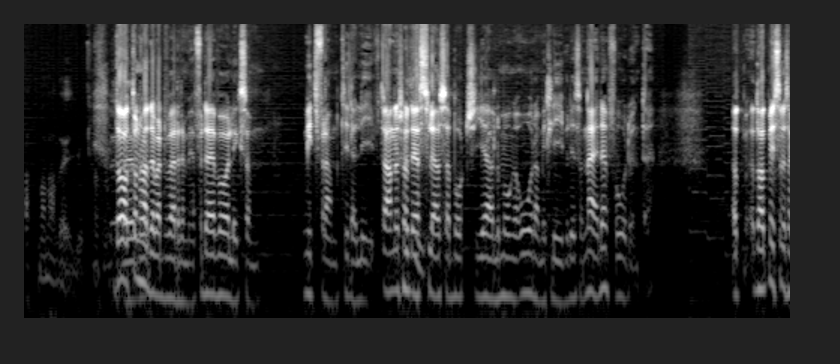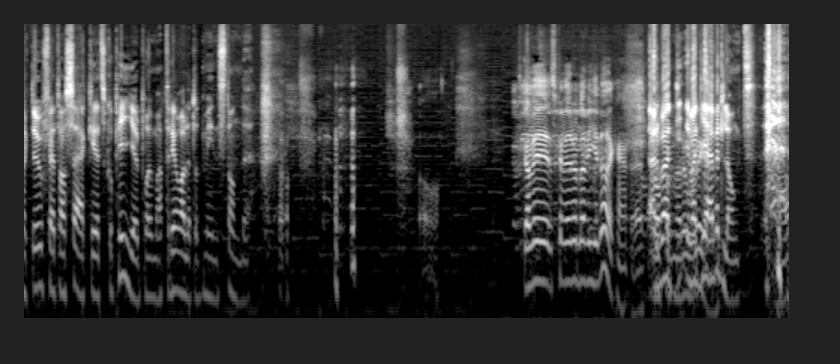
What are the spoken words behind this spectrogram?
Att man hade gjort något. Datorn hade varit värre med, för det var liksom mitt framtida liv. Annars hade jag slösat bort så jävla många år av mitt liv. Och det är så, nej, den får du inte. Att, du har åtminstone sagt, du får jag ta säkerhetskopior på materialet åtminstone. Ja. Ska vi, ska vi rulla vidare kanske? Ja, det var, det var jävligt långt. Ja.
